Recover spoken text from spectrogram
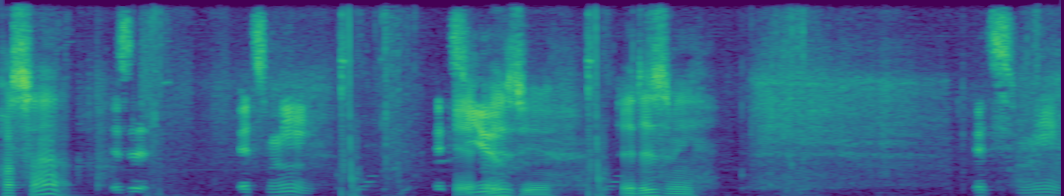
What's up? Is it it's me. It's it you. It is you. It is me. It's me.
